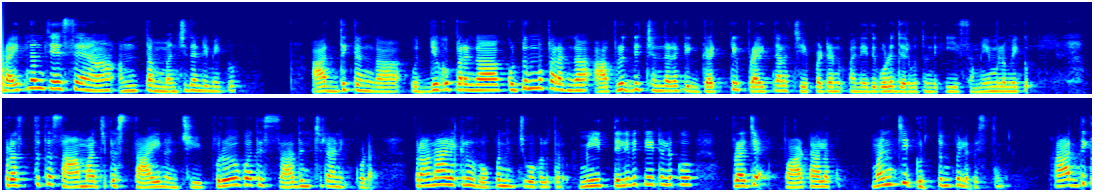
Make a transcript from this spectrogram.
ప్రయత్నం చేసినా అంత మంచిదండి మీకు. ఆర్థికంగా ఉద్యోగపరంగా కుటుంబపరంగా అభివృద్ధి చెందడానికి గట్టి ప్రయత్నాలు చేపట్టడం అనేది కూడా జరుగుతుంది ఈ సమయంలో మీకు. ప్రస్తుత సామాజిక స్థాయి నుంచి పురోగతి సాధించడానికి కూడా ప్రణాళికను రూపొందించుకోగలుగుతారు. మీ తెలివితేటలకు ప్రజ పాఠాలకు మంచి గుర్తింపు లభిస్తుంది. ఆర్థిక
